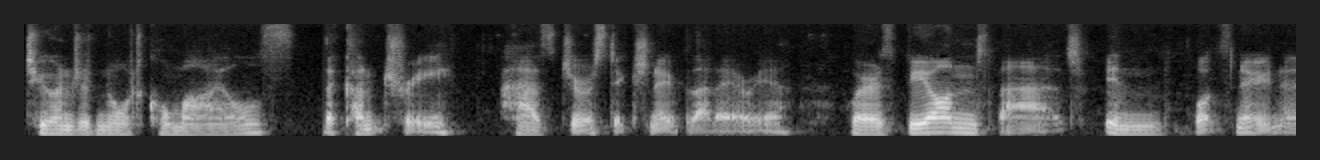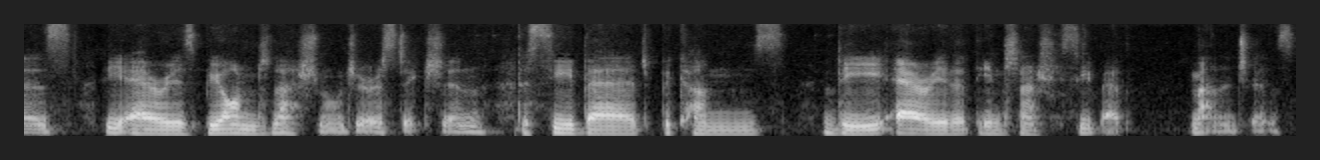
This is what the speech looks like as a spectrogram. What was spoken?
200 nautical miles, the country has jurisdiction over that area. Whereas beyond that, in what's known as the areas beyond national jurisdiction, the seabed becomes the area that the international seabed manages.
